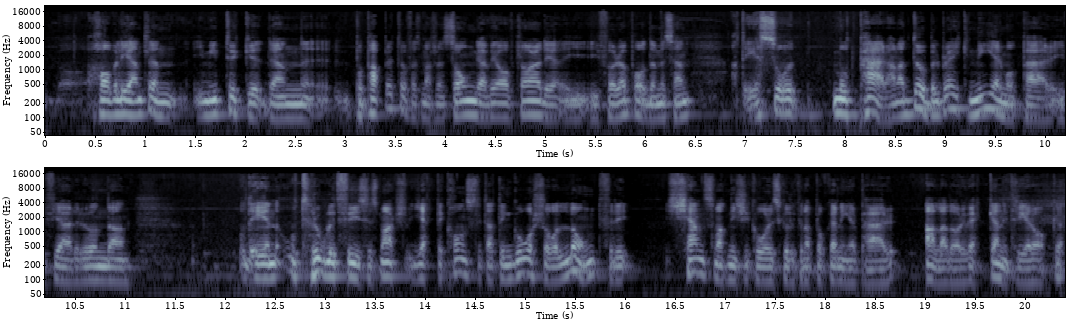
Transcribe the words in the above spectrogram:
har väl egentligen i mitt tycke den eh, på pappret tuffaste matchen. Songa, vi avklarade det i, i förra podden. Men sen att det är så mot Per. Han har dubbelbreak ner mot Per i fjärde rundan. Och det är en otroligt fysisk match. Jättekonstigt att den går så långt. För det känns som att Nishikori skulle kunna plocka ner Per alla dagar i veckan i tre raka.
